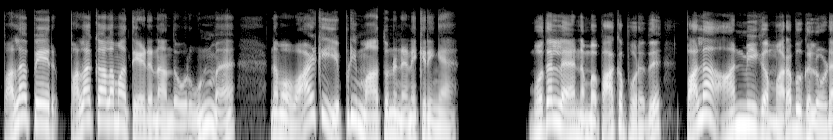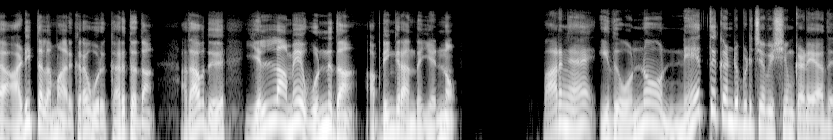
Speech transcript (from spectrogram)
பல பேர் பல காலமா தேடின அந்த ஒரு உண்மை நம்ம வாழ்க்கை எப்படி மாத்தும்னு நினைக்கிறீங்க? முதல்ல நம்ம பார்க்க போறது பல ஆன்மீக மரபுகளோட அடித்தளமா இருக்கிற ஒரு கருத்து தான். அதாவது எல்லாமே ஒண்ணுதான் அப்படிங்கிற அந்த எண்ணம். பாருங்க இது ஒன்னும் நேத்து கண்டுபிடிச்ச விஷயம் கிடையாது.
